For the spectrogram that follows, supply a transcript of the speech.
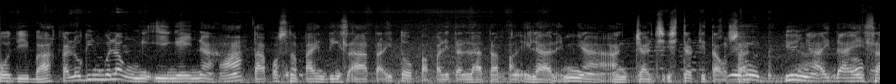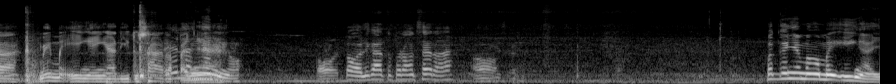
O di ba? Kalugin mo lang umiingay na, ha? Tapos na findings ata ito, papalitan lahat ng pangilalim niya. Ang charge is 30,000. Yun nga ay dahil sa may maingay nga dito sa harapan niya. oh. Oh, ito, halika, tuturuan ko, sir, ha? Oh. Pag ganyan mga may ingay,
